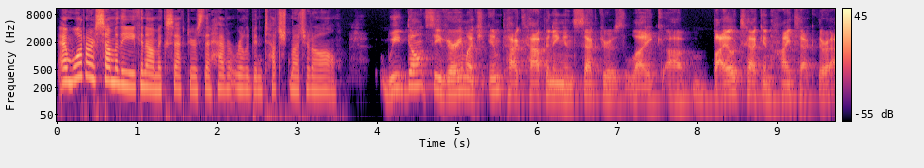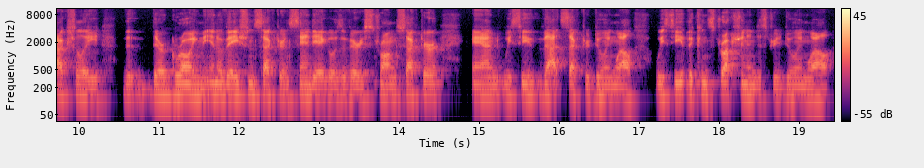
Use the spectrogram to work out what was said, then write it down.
And what are some of the economic sectors that haven't really been touched much at all we don't see very much impact happening in sectors like uh, biotech and high tech. They're actually they're growing. The innovation sector in San Diego is a very strong sector, and we see that sector doing well. We see the construction industry doing well.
